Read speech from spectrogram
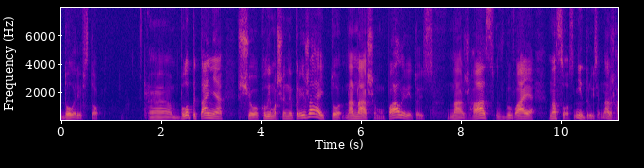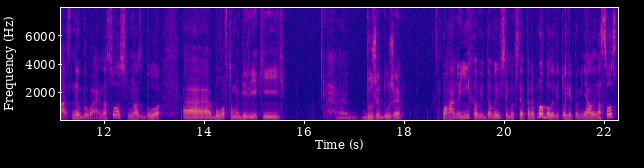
доларів 100. Е, було питання, що коли машини приїжджають, то на нашому паливі, тобто наш газ вбиває насос. Ні, друзі, наш газ не вбиває насос. У нас було, е, був автомобіль, який е, дуже-дуже погано їхав, віддавився. Ми все перепробували, в ітогі поміняли насос.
